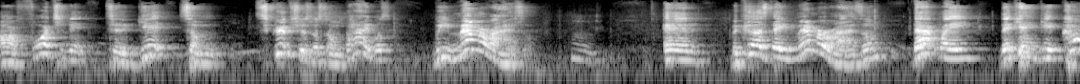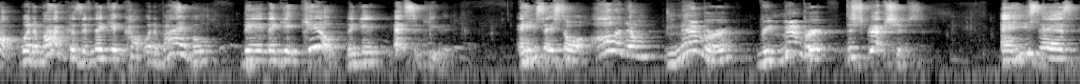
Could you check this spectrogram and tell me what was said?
are fortunate to get some scriptures or some Bibles, we memorize them. Hmm. And because they memorize them, that way they can't get caught with a Bible. Because if they get caught with a Bible, then they get killed, they get executed. And he says, so all of them remember, remember the scriptures. And he says,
